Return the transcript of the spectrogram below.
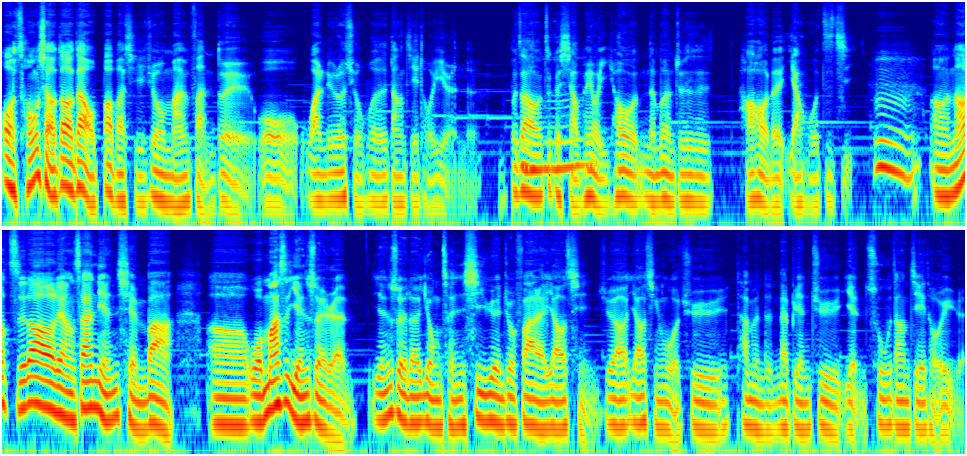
哦，从小到大，我爸爸其实就蛮反对我玩溜溜球或者当街头艺人的。不知道这个小朋友以后能不能就是好好的养活自己。嗯嗯、然后直到两三年前吧，呃，我妈是盐水人，盐水的永成戏院就发来邀请，就要邀请我去他们的那边去演出当街头艺人。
